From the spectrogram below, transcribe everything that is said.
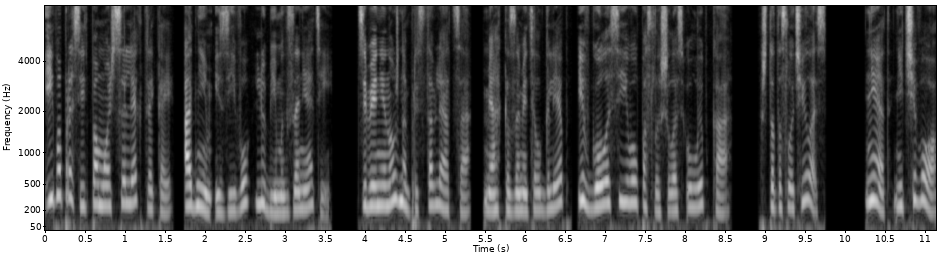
и попросить помочь с электрикой, одним из его любимых занятий. «Тебе не нужно представляться», — мягко заметил Глеб, и в голосе его послышалась улыбка. «Что-то случилось?» «Нет, ничего.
